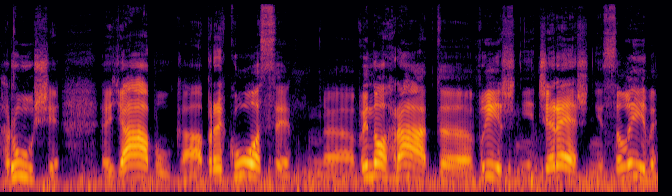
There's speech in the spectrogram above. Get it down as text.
груші, е, яблука, абрикоси, е, виноград, вишні, черешні, сливи.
